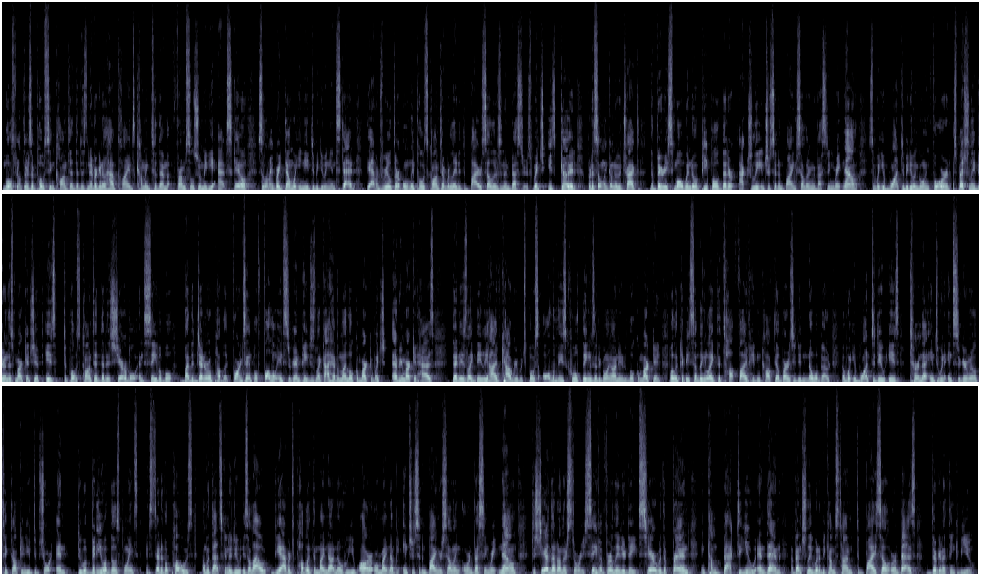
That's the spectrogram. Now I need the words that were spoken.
Most realtors are posting content that is never going to have clients coming to them from social media at scale. So let me break down what you need to be doing instead. The average realtor only posts content related to buyers, sellers, and investors, which is good, but it's only going to attract the very small window of people that are actually interested in buying, selling, investing right now. So what you want to be doing going forward, especially during this market shift, is to post content that is shareable and savable by the general public. For example, follow Instagram pages like I have in my local market, which every market has, that is like Daily Hive Calgary which posts all of these cool things that are going on in your local market. Well, it could be something like the top five hidden cocktail bars you didn't know about. And what you want to do is turn that into an Instagram reel, TikTok, and YouTube short and do a video of those points instead of a post. And what that's going to do is allow the average public that might not know who you are or might not be interested in buying or selling or investing right now to share that on their story, save it for a later date, share it with a friend, and come back to you. And then eventually, when it becomes time to buy, sell, or invest, they're going to think of you.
